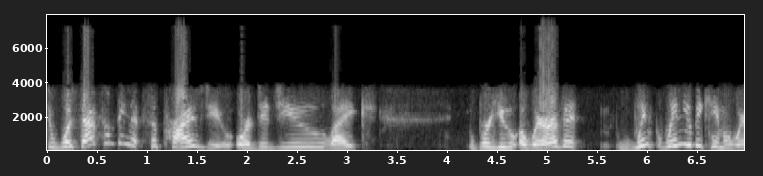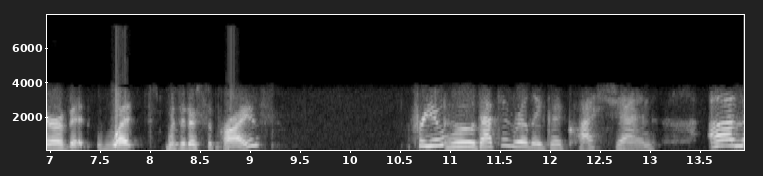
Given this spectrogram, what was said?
was that something that surprised you? Or did you like were you aware of it? When when you became aware of it what was it a surprise for you? Oh that's a really good question. Um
